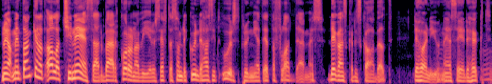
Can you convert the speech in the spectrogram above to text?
Nåja, men tanken att alla kineser bär coronavirus eftersom det kunde ha sitt ursprung i att äta fladdermöss, det är ganska riskabelt. Det hör ni ju när jag säger det högt.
